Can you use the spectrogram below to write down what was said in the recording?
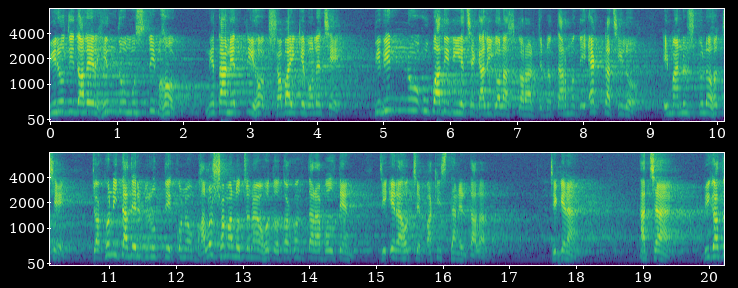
বিরোধী দলের হিন্দু, মুসলিম হোক, নেতা, নেত্রী হোক, সবাইকে বলেছে, বিভিন্ন উপাধি দিয়েছে গালিগলাজ করার জন্য। তার মধ্যে একটা ছিল, এই মানুষগুলো হচ্ছে, যখনই তাদের বিরুদ্ধে কোনো ভালো সমালোচনা হতো, তখন তারা বলতেন যে এরা হচ্ছে পাকিস্তানের দালাল। ঠিক না? আচ্ছা বিগত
